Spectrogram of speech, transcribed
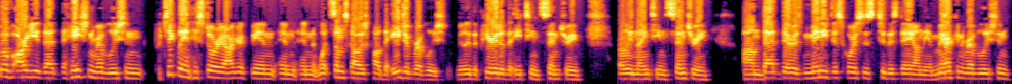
who have argued that the Haitian Revolution, particularly in historiography and, and what some scholars call the Age of Revolution, really the period of the 18th century, early 19th century, um, that there is many discourses to this day on the American Revolution,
